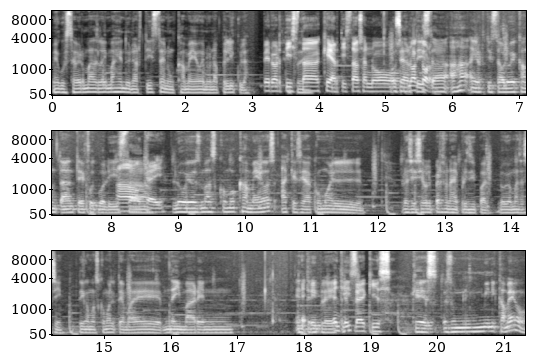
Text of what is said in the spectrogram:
Me gusta ver más la imagen de un artista en un cameo en una película. Pero artista, ¿qué artista? O sea, no, O sea, no artista, actor. ajá, hay artista hablo de cantante, futbolista. Ah, ok. Lo veo es más como cameos a que sea como el, así decirlo, el personaje principal. Lo veo más así. Digamos como el tema de Neymar en, en Triple Eh, En X, Triple X. que es, es un mini cameo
